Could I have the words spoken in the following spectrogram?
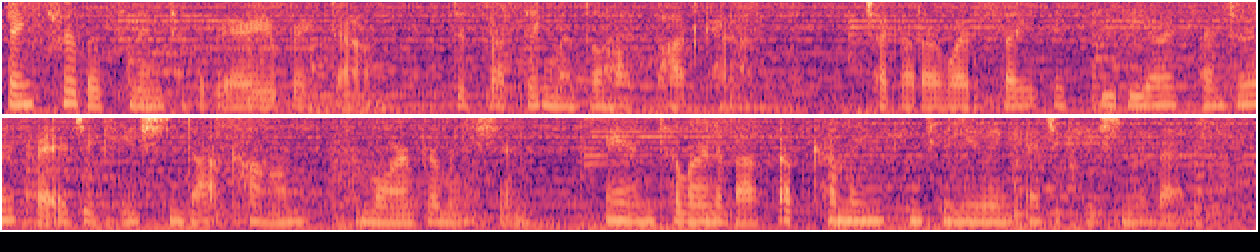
Thanks for listening to the Barrier Breakdown, Disrupting Mental Health podcast. Check out our website at cbicenterforeducation.com for more information and to learn about upcoming continuing education events.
